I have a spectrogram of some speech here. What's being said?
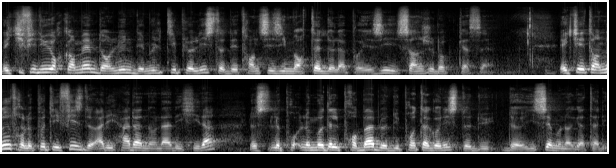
mais qui figure quand même dans l'une des multiples listes des 36 immortels de la poésie, Sanjuro Kassin, et qui est en outre le petit-fils de Arihara no Narihira, le, modèle probable du protagoniste de Issei Monogatari.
